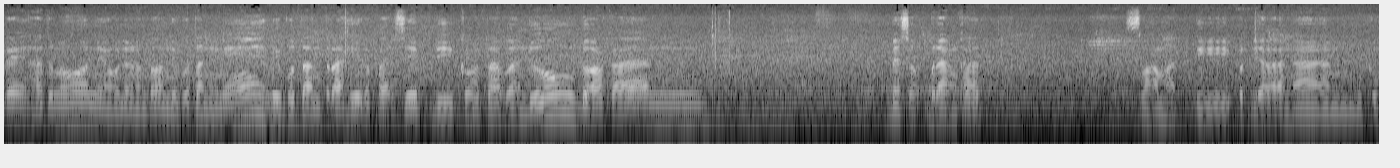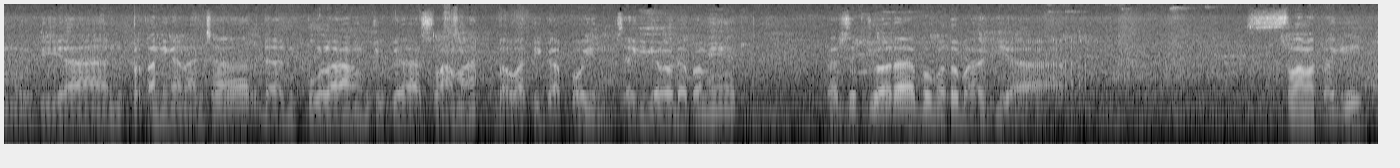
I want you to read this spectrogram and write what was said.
Oke, hatur nuhun yang udah nonton liputan ini, liputan terakhir Persib di Kota Bandung. Doakan besok berangkat selamat di perjalanan, kemudian pertandingan lancar dan pulang juga selamat bawa tiga poin. Saya Gigalo udah pamit. Persib juara, Boboto bahagia. Selamat pagi.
